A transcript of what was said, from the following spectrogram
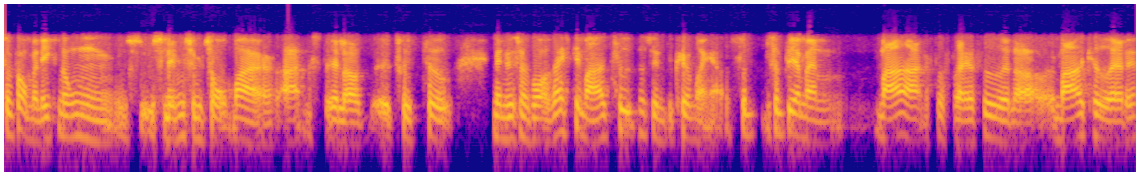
så får man ikke nogen slemme symptomer af angst eller øh, tristhed. Men hvis man bruger rigtig meget tid på sine bekymringer, så, så bliver man meget angst og stresset eller meget ked af det.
